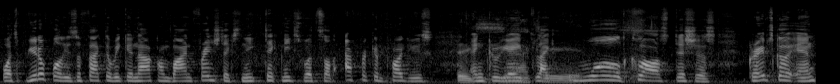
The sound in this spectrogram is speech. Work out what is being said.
What's beautiful is the fact that we can now combine French technique, techniques with South African produce and create like world-class dishes. Grapes go in.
